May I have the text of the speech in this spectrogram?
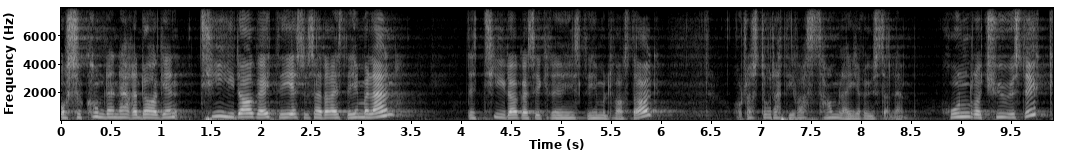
Og så kom denne dagen, ti dager etter Jesus hadde reist til himmelen. Det er ti dager siden Kristi himmelfartsdag. Og da står det at de var samla i Jerusalem. 120 stykk.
